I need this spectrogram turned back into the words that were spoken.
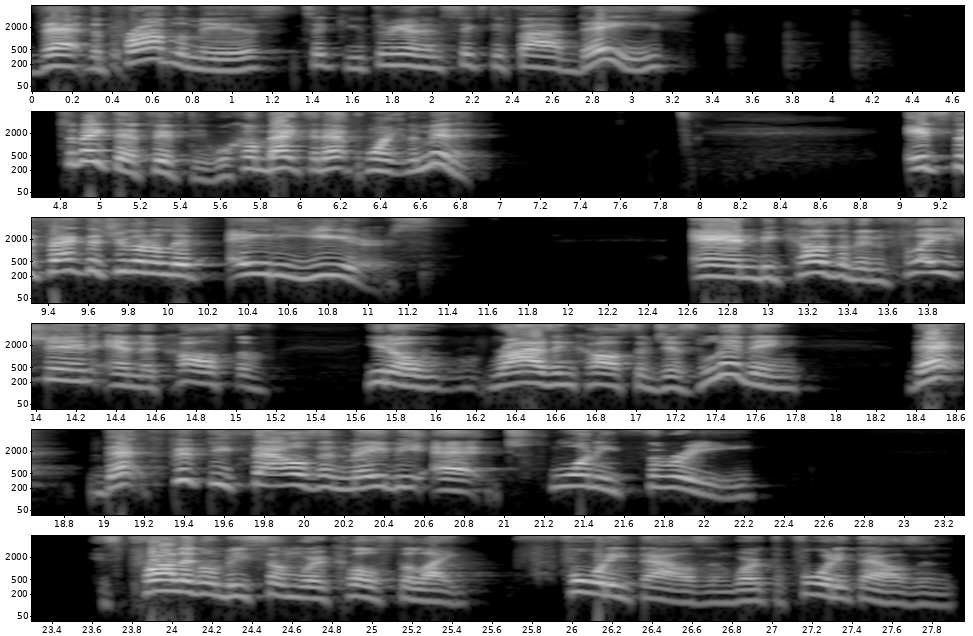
that the problem is took you 365 days to make that 50. We'll come back to that point in a minute. It's the fact that you're going to live 80 years. And because of inflation and the cost of, you know, rising cost of just living, that that 50,000 maybe at 23 is probably going to be somewhere close to like 40,000 worth of 40,000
